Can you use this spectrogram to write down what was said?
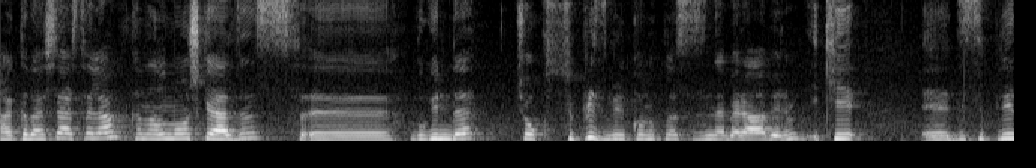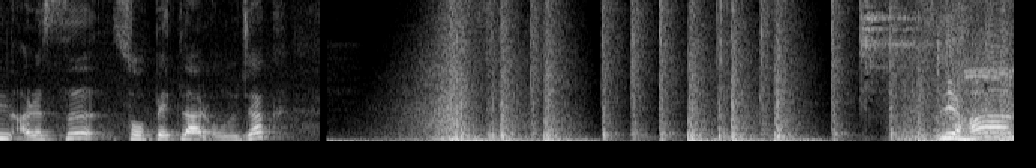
Arkadaşlar selam, kanalıma hoş geldiniz. Ee, bugün de çok sürpriz bir konukla sizinle beraberim. İki e, disiplin arası sohbetler olacak. Neslihan.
